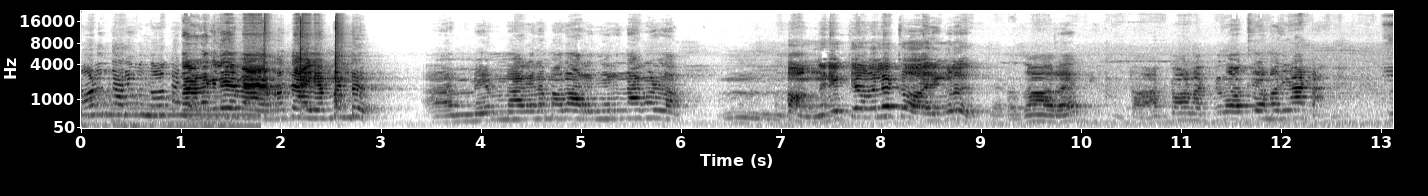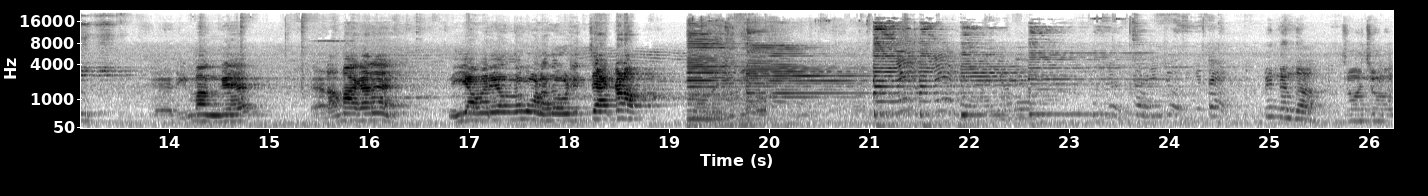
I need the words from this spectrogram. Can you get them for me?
ആളും തരവും നോക്കണ്ട. ആണെങ്കിൽ വേറെ നയമുണ്ട് അമ്മയും മകനും അത് അറിഞ്ഞിരുന്നാ കൊള്ളാം. ഉം. അങ്ങനെയൊക്കെയാണല്ലേ കാര്യങ്ങൾ. സാറേ കണക്ക് നോക്കിയാ മതി കേട്ടാ. എടി മങ്ക എടാ മകനെ നീ അവനെ ഒന്ന് ഗുണദോഷിച്ചേക്കണം. പിന്നെന്താ? ചോദിച്ചോളൂ.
